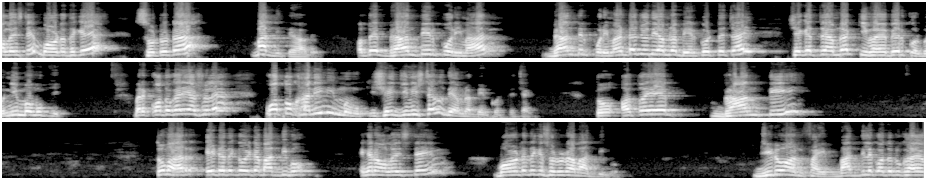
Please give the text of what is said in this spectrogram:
অলওয়েজ টাইম বড়টা থেকে ছোটটা বাদ দিতে হবে। অতএব ভ্রান্তির পরিমাণ, ভ্রান্তির পরিমাণটা যদি আমরা বের করতে চাই, সেক্ষেত্রে আমরা কীভাবে বের করব? নিম্নমুখী। মানে কতখানি আসলে? কতখানি নিম্নমুখী? সেই জিনিসটা যদি আমরা বের করতে চাই। তো অতএব ভ্রান্তি, তোমার এটা থেকে ওইটা বাদ দিব। এখানে অলওয়েজ টাইম বড়টা থেকে ছোটটা বাদ দিব। জিরো ওয়ান ফাইভ, বাদ দিলে কতটুকু হয়?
